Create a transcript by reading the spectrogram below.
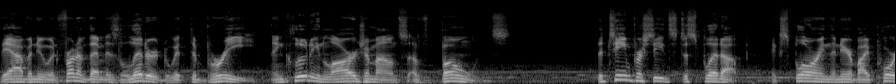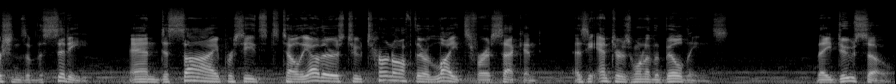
The avenue in front of them is littered with debris, including large amounts of bones. The team proceeds to split up, exploring the nearby portions of the city, and Desai proceeds to tell the others to turn off their lights for a second as he enters one of the buildings. They do so,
